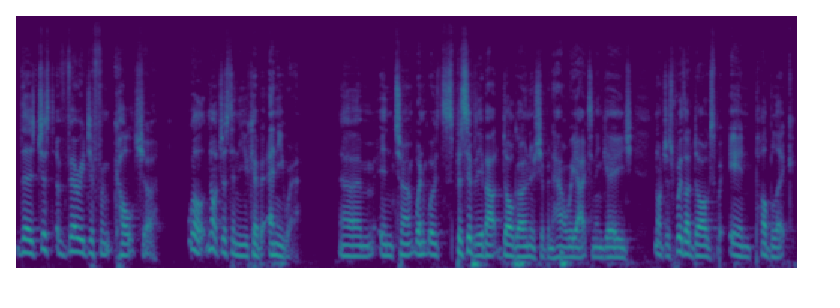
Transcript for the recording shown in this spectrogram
There's just a very different culture. Well, not just in the UK, but anywhere. Um, in term when it was specifically about dog ownership and how we act and engage, not just with our dogs, but in public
